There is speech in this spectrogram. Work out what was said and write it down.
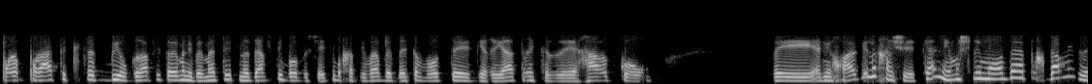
פר, פרט קצת ביוגרפית היום, אני באמת התנדבתי בו כשהייתי בחטיבה בבית אבות אה, גריאטרי כזה הארדקור. ואני יכולה להגיד לך שכן, אמא שלי מאוד אה, פחדה מזה.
